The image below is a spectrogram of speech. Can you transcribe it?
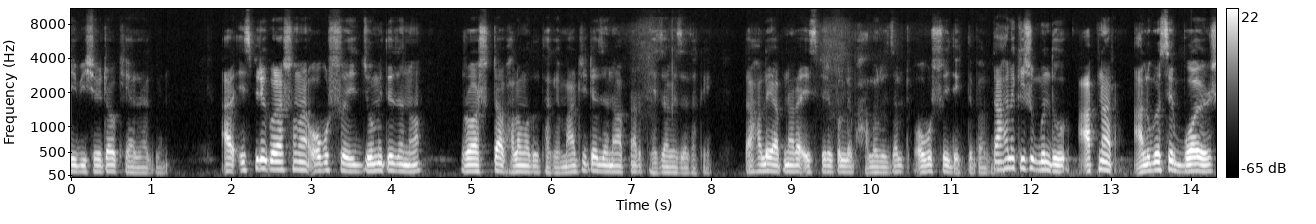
এই বিষয়টাও খেয়াল রাখবেন। আর স্প্রে করার সময় অবশ্যই জমিতে যেন রসটা ভালো মতো থাকে, মাটিটা যেন আপনার ভেজা ভেজা থাকে তাহলে আপনারা স্প্রে করলে ভালো রেজাল্ট অবশ্যই দেখতে পাবেন। তাহলে কৃষক বন্ধু, আপনার আলু গাছের বয়স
